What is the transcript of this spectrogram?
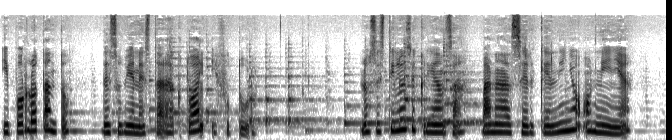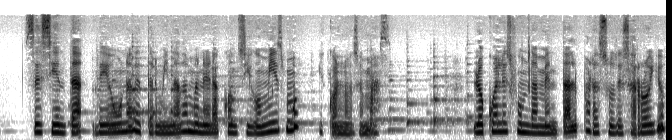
y por lo tanto de su bienestar actual y futuro. Los estilos de crianza van a hacer que el niño o niña se sienta de una determinada manera consigo mismo y con los demás, lo cual es fundamental para su desarrollo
